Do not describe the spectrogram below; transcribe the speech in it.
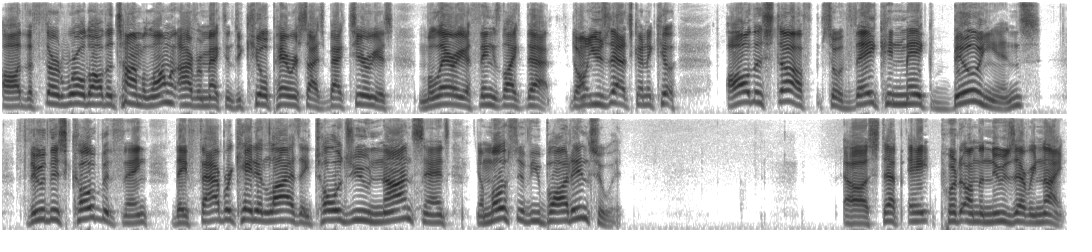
uh, the third world all the time, along with ivermectin, to kill parasites, bacteria, malaria, things like that. Don't use that; it's going to kill all this stuff. So they can make billions through this COVID thing. They fabricated lies. They told you nonsense, and most of you bought into it. Uh, step eight: put it on the news every night.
